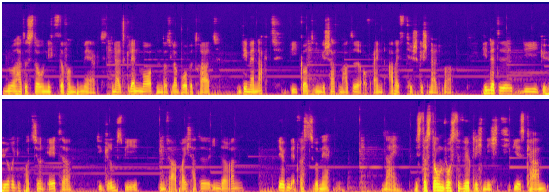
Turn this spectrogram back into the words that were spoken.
Nur hatte Stone nichts davon bemerkt, denn als Glenn Morton das Labor betrat, in dem er nackt, wie Gott ihn geschaffen hatte, auf einen Arbeitstisch geschnallt war, hinderte die gehörige Portion Äther, die Grimsby ihm verabreicht hatte, ihn daran, irgendetwas zu bemerken. Nein, Mr. Stone wusste wirklich nicht, wie es kam,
